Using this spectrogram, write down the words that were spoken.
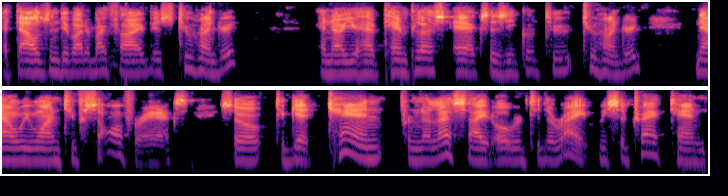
1,000 divided by 5 is 200. And now you have 10 plus x is equal to 200. Now we want to solve for x. So to get 10 from the left side over to the right, we subtract 10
